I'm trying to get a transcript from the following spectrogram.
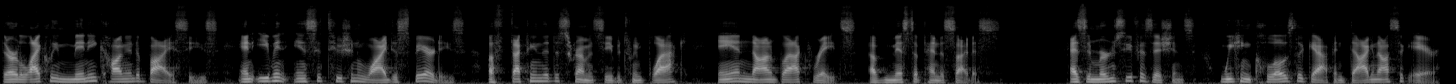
There are likely many cognitive biases and even institution wide disparities affecting the discrepancy between black and non black rates of missed appendicitis. As emergency physicians, we can close the gap in diagnostic error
